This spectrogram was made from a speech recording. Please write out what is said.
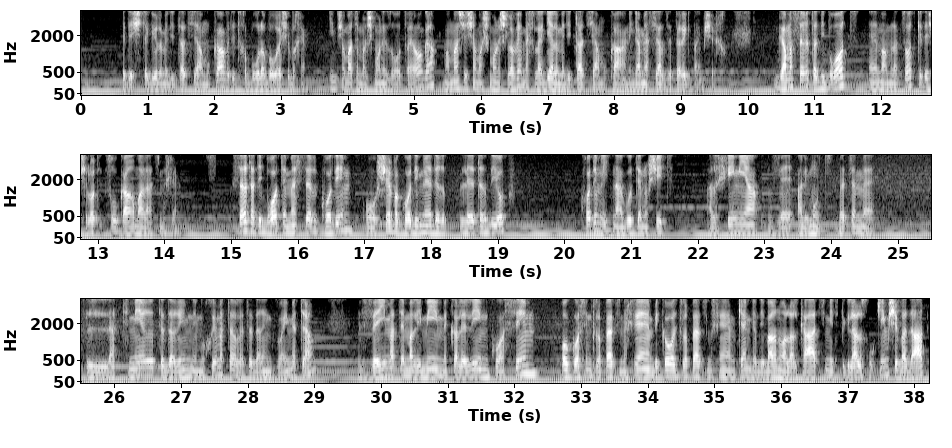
כדי שתגיעו למדיטציה עמוקה ותתחברו לבורא שבכם. אם שמעתם על שמונה זרועות היוגה, ממש יש שם שמונה שלבים איך להגיע למדיטציה עמוקה, אני גם אעשה על זה פרק בהמשך. גם עשרת הדיברות הם המלצות כדי שלא תיצרו קרמה לעצמכם. עשרת הדיברות הם עשר קודים, או שבע קודים ליתר, ליתר דיוק, קודים להתנהגות אנושית, אלכימיה ואלימות. בעצם אה, להתמיר תדרים נמוכים יותר לתדרים גבוהים יותר, ואם אתם אלימים, מקללים, כועסים, או כועסים כלפי עצמכם, ביקורת כלפי עצמכם, כן, גם דיברנו על הלקאה עצמית בגלל חוקים שבדעת,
